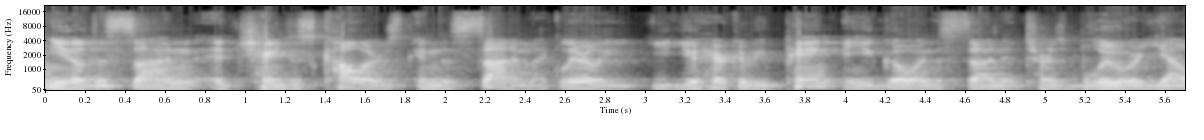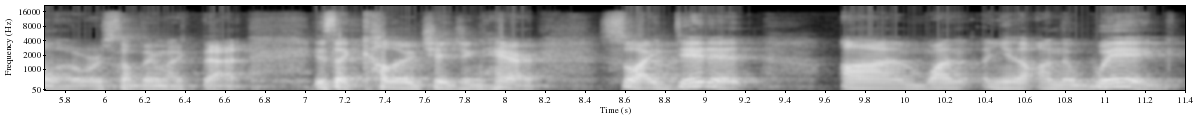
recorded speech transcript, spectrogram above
you know the sun it changes colors in the sun. Like literally your hair could be pink and you go in the sun it turns blue or yellow or something like that. It's like color changing hair. So i did it on one you know on the wig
